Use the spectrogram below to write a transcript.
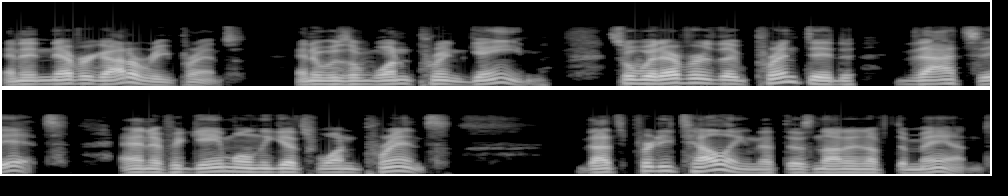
And it never got a reprint, and it was a one print game. So whatever they printed, that's it. And if a game only gets one print, that's pretty telling that there's not enough demand.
